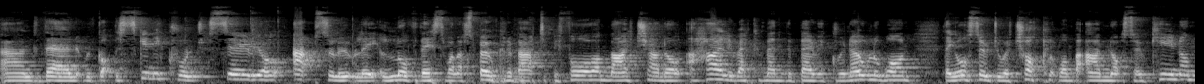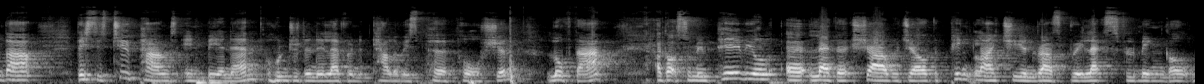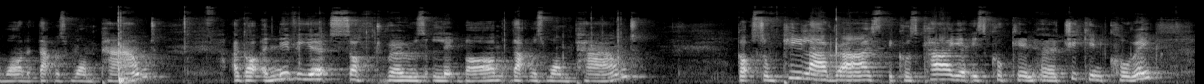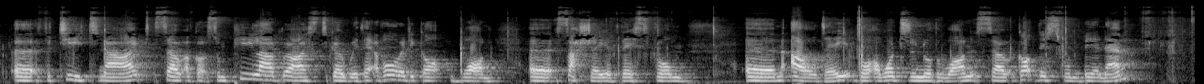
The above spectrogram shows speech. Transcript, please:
And then we've got the Skinny Crunch cereal. Absolutely love this one. I've spoken about it before on my channel. I highly recommend the berry granola one. They also do a chocolate one, but I'm not so keen on that. This is £2 in B&M, 111 calories per portion. Love that. I got some Imperial uh, Leather Shower Gel, the pink lychee and raspberry Let's Flamingo one. That was £1. I got a Nivea Soft Rose Lip Balm. That was £1. Got some pilau rice because Kaya is cooking her chicken curry uh, for tea tonight. So I've got some pilau rice to go with it. I've already got one uh, sachet of this from um, Aldi, but I wanted another one. So I got this from B&M.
